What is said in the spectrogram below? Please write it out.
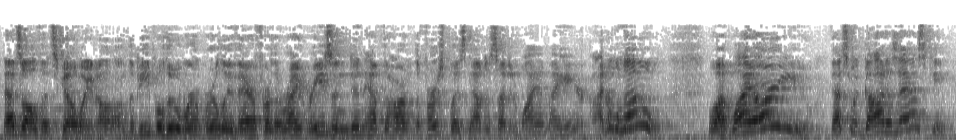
That's all that's going on. The people who weren't really there for the right reason, didn't have the heart in the first place, now decided, why am I here? I don't know. Why, why are you? That's what God is asking.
